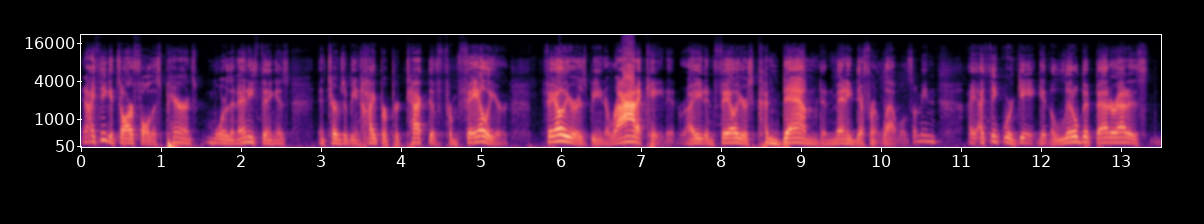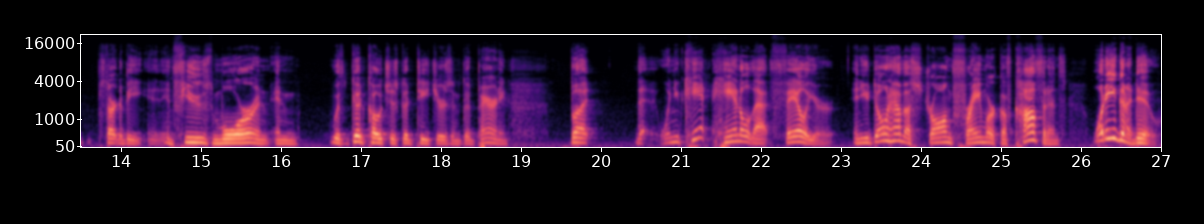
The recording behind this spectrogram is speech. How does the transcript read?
and I think it's our fault as parents more than anything, is in terms of being hyper protective from failure. failure is being eradicated, right? And failure is condemned in many different levels. I mean, I, I think we're get, getting a little bit better at it. It's starting to be infused more and, and with good coaches, good teachers, and good parenting. But the, when you can't handle that failure and you don't have a strong framework of confidence, what are you going to do?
